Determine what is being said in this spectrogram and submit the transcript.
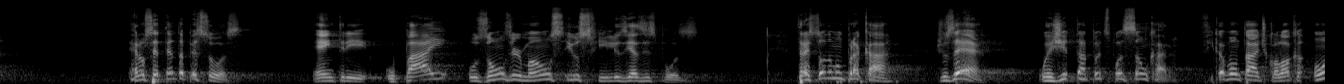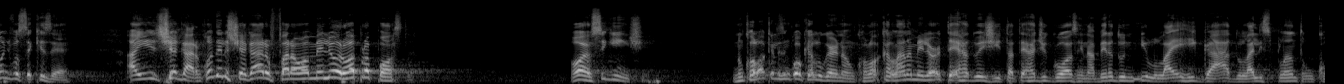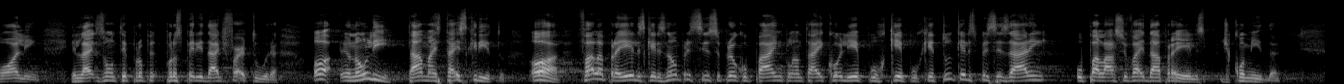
Eram 70 pessoas. Entre o pai, os 11 irmãos e os filhos e as esposas. Traz todo mundo para cá. José, o Egito está à tua disposição, cara. Fica à vontade, coloca onde você quiser. Aí chegaram. Quando eles chegaram, o faraó melhorou a proposta. Olha, é o seguinte, não coloca eles em qualquer lugar não, coloca lá na melhor terra do Egito, a terra de Gozen, na beira do Nilo, lá é irrigado, lá eles plantam, colhem, e lá eles vão ter prosperidade e fartura. Ó, eu não li, tá? Mas está escrito. Ó, fala para eles que eles não precisam se preocupar em plantar e colher, por quê? Porque tudo que eles precisarem, o palácio vai dar para eles de comida,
